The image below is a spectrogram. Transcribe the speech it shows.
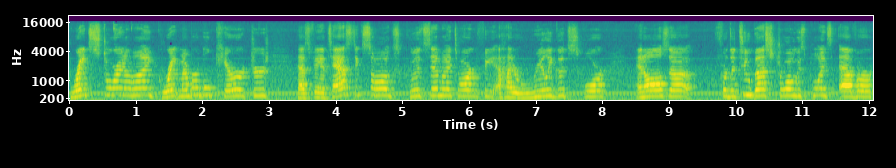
great storyline, great memorable characters, has fantastic songs, good cinematography, it had a really good score, and also for the two best, strongest points ever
